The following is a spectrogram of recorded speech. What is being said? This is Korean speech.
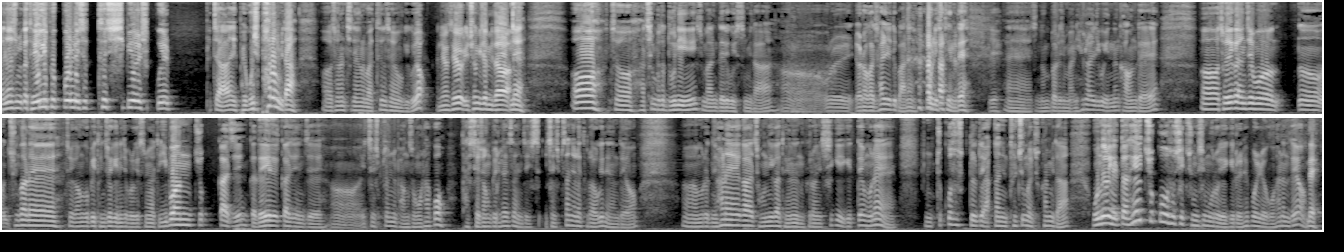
안녕하십니까. 데일리 풋볼 리스트 12월 19일 자 158호입니다. 어, 저는 진행을 맡은 서형욱이고요. 안녕하세요. 류청 기자입니다. 네. 어, 저 아침부터 눈이 좀 많이 내리고 있습니다. 어, 오늘 여러 가지 할 일이 많은 풋볼 리스트인데 예. 예, 좀 눈발이 좀 많이 휘날리고 있는 가운데 어, 저희가 이제 뭐 어, 중간에 저희가 언급이 된 적이 있는지 모르겠습니다. 이번 주까지, 그러니까 내일까지 이제, 어, 2013년 방송을 하고 다시 재정비를 해서 이제 2014년에 돌아오게 되는데요. 어, 아무래도 한 해가 정리가 되는 그런 시기이기 때문에 음, 축구 소식들도 약간 좀 들쭉날쭉합니다. 오늘은 일단 해외 축구 소식 중심으로 얘기를 해보려고 하는데요. 네.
